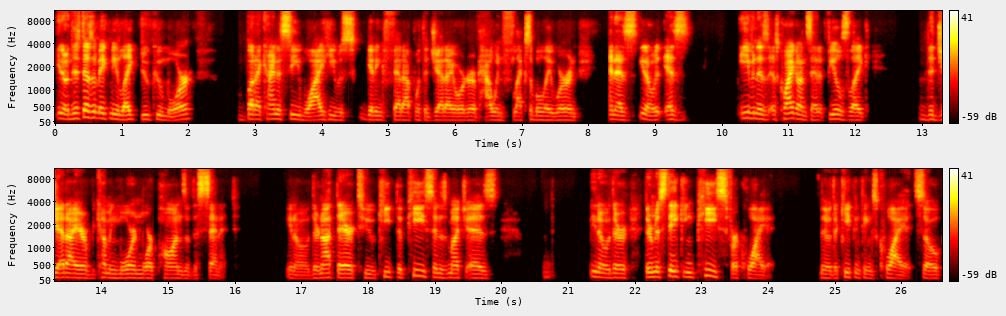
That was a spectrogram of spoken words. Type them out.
you know, this doesn't make me like Dooku more, but I kind of see why he was getting fed up with the Jedi Order of how inflexible they were, and and as you know, as even as as Qui Gon said, it feels like the Jedi are becoming more and more pawns of the Senate. You know, they're not there to keep the peace in as much as you know they're they're mistaking peace for quiet. You know, they're keeping things quiet. So,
